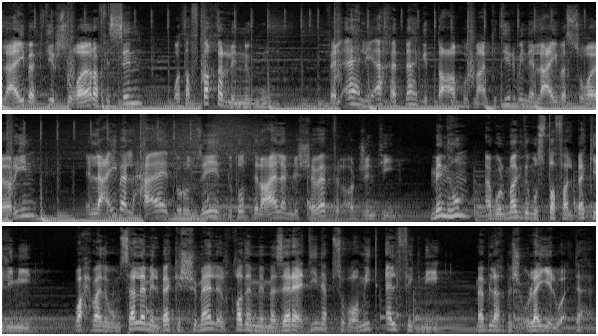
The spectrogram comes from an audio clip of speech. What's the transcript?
لعيبة كتير صغيرة في السن وتفتقر للنجوم. فالأهلي أخذ نهج التعاقد مع كتير من اللعيبة الصغيرين اللعيبة اللي حققت برونزية بطولة العالم للشباب في الأرجنتين. منهم أبو المجد مصطفى الباك اليمين وأحمد أبو مسلم ال back الشمال القادم من مزارع دينا ب 700 ألف جنيه. مبلغ مش قليل وقتها.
